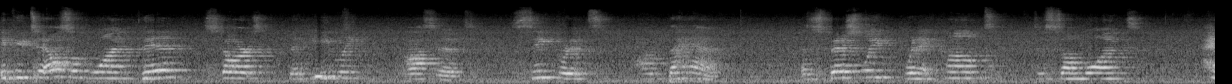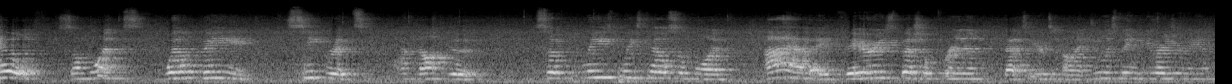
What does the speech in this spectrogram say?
If you tell someone, then starts the healing process. Secrets are bad, especially when it comes to someone's health, someone's well-being. Secrets are not good. So please, please tell someone, I have a very special friend that's here tonight. Julie Steen, you raise your hand?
